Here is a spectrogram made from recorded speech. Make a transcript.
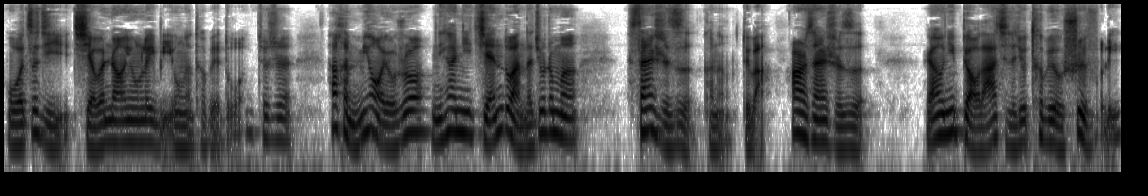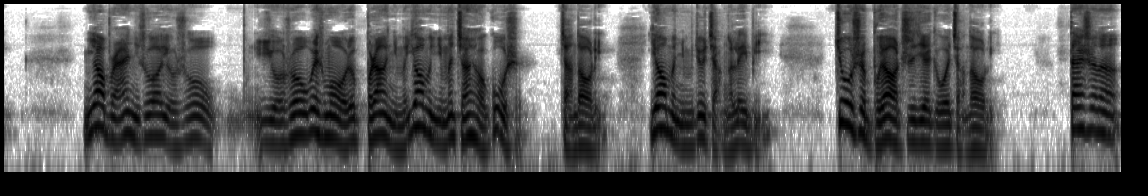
我自己写文章用类比用的特别多，就是它很妙。有时候你看你简短的就这么三十字，可能对吧？二三十字，然后你表达起来就特别有说服力。你要不然你说有时候有时候为什么我就不让你们？要么你们讲小故事讲道理，要么你们就讲个类比，就是不要直接给我讲道理。但是呢，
